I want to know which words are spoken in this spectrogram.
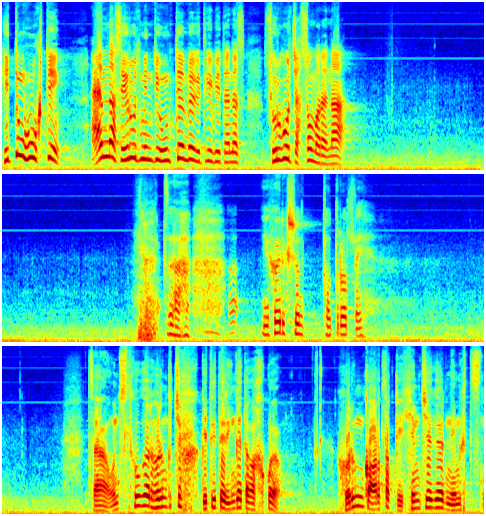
хэдэн хүүхдийн амнаас эрүүл мэндийн үнэтэй юм бэ гэдгийг би танаас сөргүүлж асуумаар байна. За их хэрэгшүн тодруулъя. За үндслэхүүгээр хөрөнгөжих гэдэг дээр ингэж байгаа байхгүй юу? Хөрөнгө орлого гэх хэмжээгээр нэмэгдсэн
